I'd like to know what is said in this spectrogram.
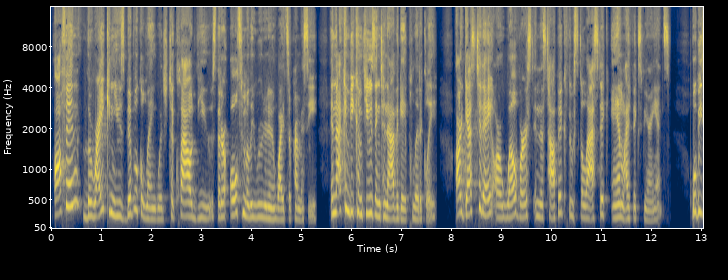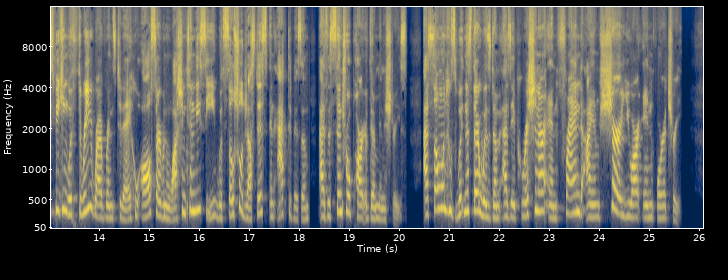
Often, the right can use biblical language to cloud views that are ultimately rooted in white supremacy, and that can be confusing to navigate politically. Our guests today are well versed in this topic through scholastic and life experience. We'll be speaking with three reverends today who all serve in Washington, D.C. with social justice and activism as a central part of their ministries. As someone who's witnessed their wisdom as a parishioner and friend, I am sure you are in for a treat.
